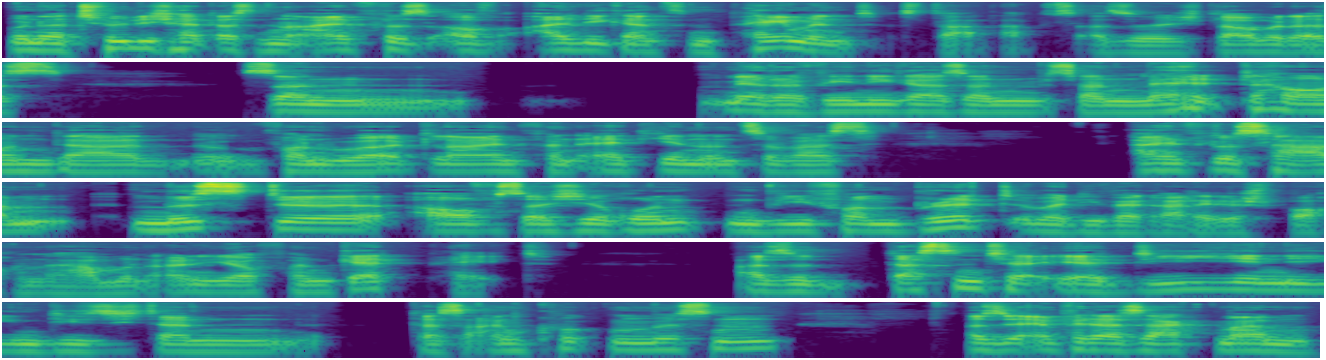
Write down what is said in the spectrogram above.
Und natürlich hat das einen Einfluss auf all die ganzen Payment-Startups. Also ich glaube, dass so ein mehr oder weniger so ein, so ein Meltdown da von Worldline, von Adyen und sowas Einfluss haben müsste auf solche Runden wie von Brit, über die wir gerade gesprochen haben, und eigentlich auch von GetPaid. Also das sind ja eher diejenigen, die sich dann das angucken müssen. Also entweder sagt man,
